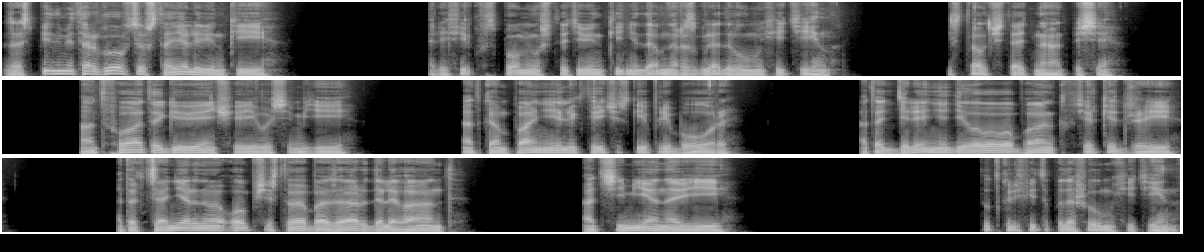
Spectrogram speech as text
За спинами торговцев стояли венки. Рефик вспомнил, что эти венки недавно разглядывал Мухитин и стал читать надписи. От Фуата Гювенча и его семьи, от компании «Электрические приборы», от отделения делового банка в Черкеджи, от акционерного общества «Базар де Левант», от семьи Анави. Тут к Рефиту подошел Мухитин.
